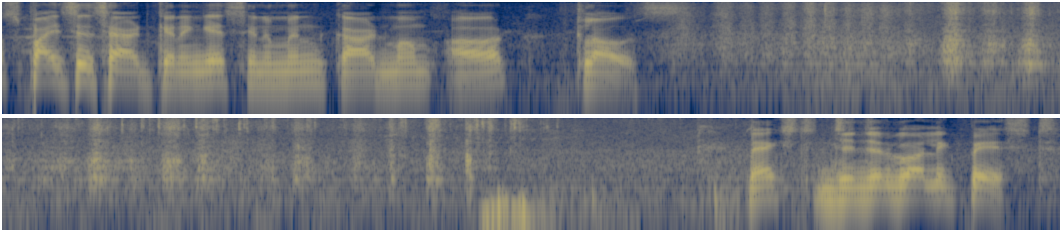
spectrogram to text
स्पाइसेस ऐड करेंगे, सिनेमन, कार्डमम और cloves next, ginger garlic paste.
